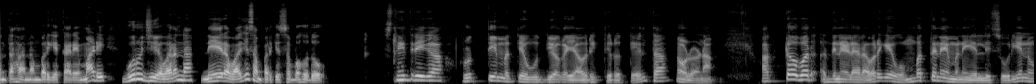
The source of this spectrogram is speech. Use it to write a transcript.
ಇರುವಂತಹ ನಂಬರ್ಗೆ ಕರೆ ಮಾಡಿ ಗುರುಜಿಯವರನ್ನ ನೇರವಾಗಿ ಸಂಪರ್ಕಿಸಬಹುದು. ಸ್ನೇಹಿತರೀಗ ವೃತ್ತಿ ಮತ್ತು ಉದ್ಯೋಗ ಯಾವ ರೀತಿ ಇರುತ್ತೆ ಅಂತ ನೋಡೋಣ. ಅಕ್ಟೋಬರ್ ಹದಿನೇಳರವರೆಗೆ ಒಂಬತ್ತನೇ ಮನೆಯಲ್ಲಿ ಸೂರ್ಯನು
